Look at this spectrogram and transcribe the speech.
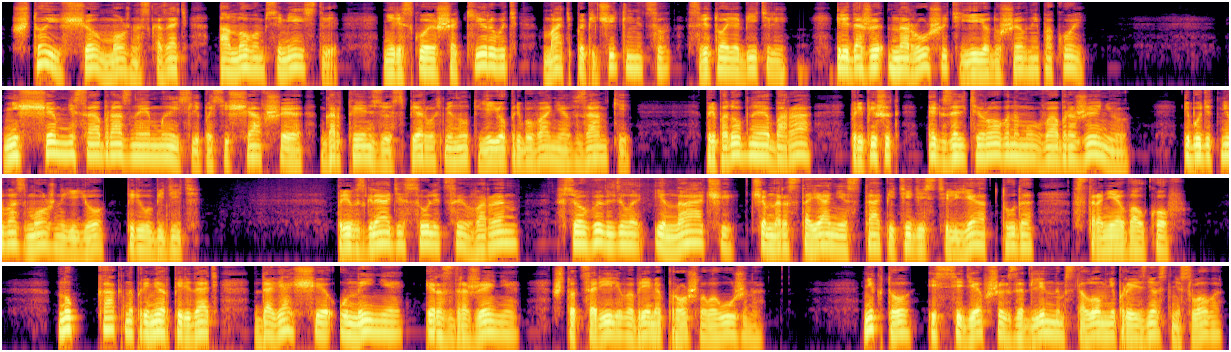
Что еще можно сказать о новом семействе, не рискуя шокировать мать-попечительницу святой обители или даже нарушить ее душевный покой? Ни с чем не сообразные мысли, посещавшие Гортензию с первых минут ее пребывания в замке, преподобная Бара припишет экзальтированному воображению, и будет невозможно ее переубедить. При взгляде с улицы Варен все выглядело иначе, чем на расстоянии 150 лье оттуда, в стране волков. Ну, как, например, передать давящее уныние и раздражение, что царили во время прошлого ужина? Никто из сидевших за длинным столом не произнес ни слова,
